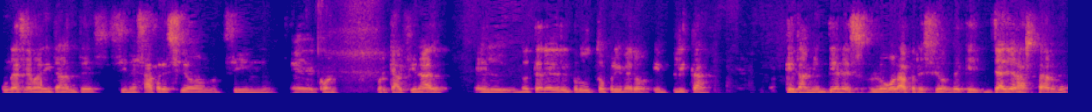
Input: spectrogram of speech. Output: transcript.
una semanita antes, sin esa presión, sin, eh, porque al final el no tener el producto primero implica que también tienes luego la presión de que ya llegas tarde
